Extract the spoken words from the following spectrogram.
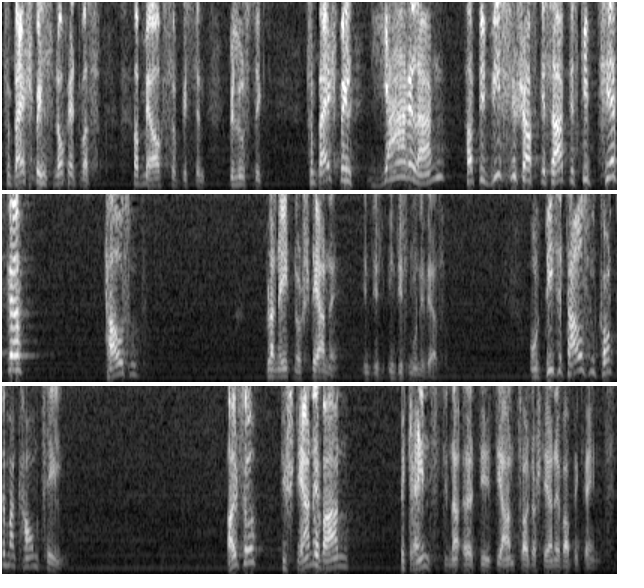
Zum Beispiel noch etwas, hat mir auch so ein bisschen belustigt. Zum Beispiel, jahrelang hat die Wissenschaft gesagt, es gibt circa 1000 Planeten oder Sterne in, dies, in diesem Universum. Und diese 1000 konnte man kaum zählen. Also, die Sterne waren begrenzt, die, äh, die, die Anzahl der Sterne war begrenzt.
